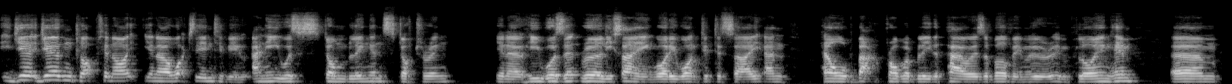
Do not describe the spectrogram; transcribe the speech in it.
Jurgen Klopp tonight, you know, watched the interview and he was stumbling and stuttering. You know, he wasn't really saying what he wanted to say and held back probably the powers above him who were employing him. Um,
